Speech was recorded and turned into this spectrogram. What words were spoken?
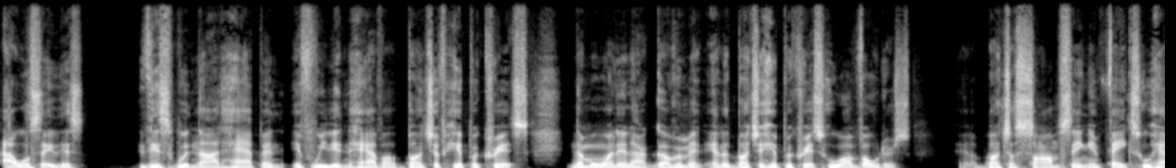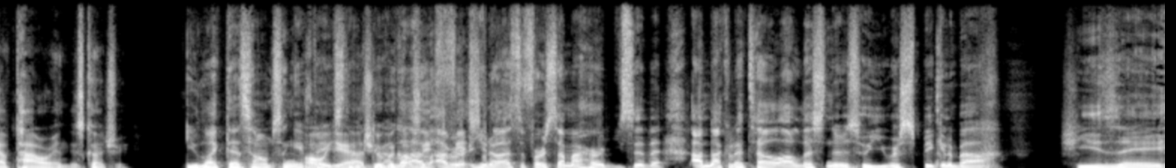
I will say this: this would not happen if we didn't have a bunch of hypocrites, number one in our government and a bunch of hypocrites who are voters and a bunch of psalm singing fakes who have power in this country. You like that psalm singing? Oh, fakes, yeah, I do, you? because it I, I, you know, that's the first time I heard you said that. I'm not going to tell our listeners who you were speaking about. She's a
